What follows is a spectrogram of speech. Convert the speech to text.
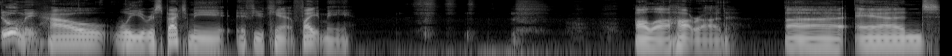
Duel me. how will you respect me if you can't fight me? A la Hot Rod. Uh, and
